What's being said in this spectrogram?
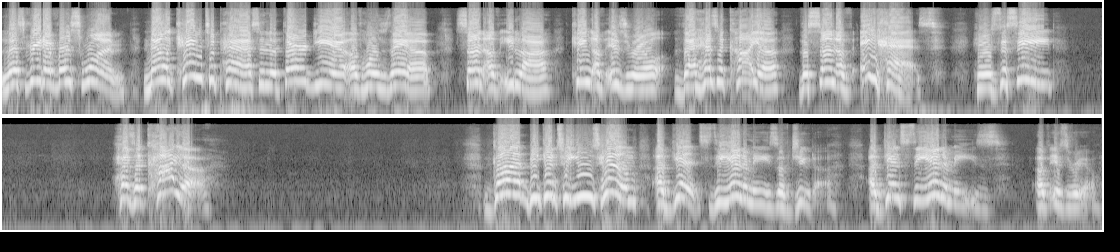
Let's read at verse 1. Now it came to pass in the third year of Hosea, son of Elah, king of Israel, that Hezekiah, the son of Ahaz, here's the seed. Hezekiah. God began to use him against the enemies of Judah, against the enemies of Israel.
